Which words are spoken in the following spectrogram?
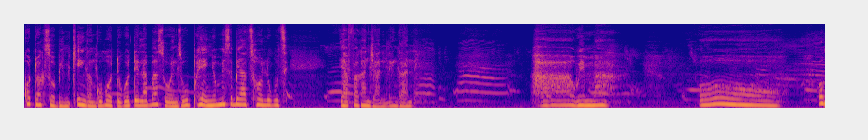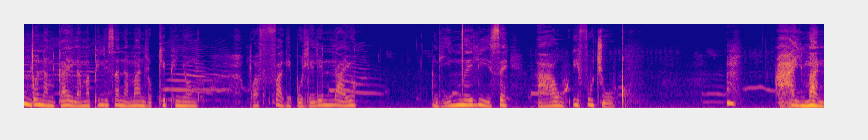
Kodwa kuzoba inkinga ngoba odokotela bazowenza uphenyo mase beyathola ukuthi yafa kanjani lengane. Ha wema. Oh. Okungcona ngigaye lamaphilisi anamandla ukukhipha inyongo. Ngwafaka ebhodleleni layo. Ngiyincelise. Hawu ifujuqu. Hayi man.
